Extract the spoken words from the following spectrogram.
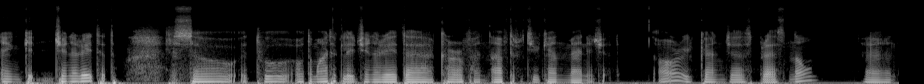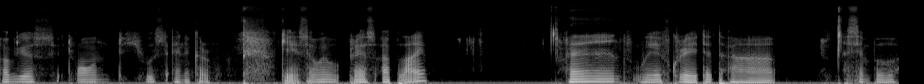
and get generated so it will automatically generate a curve and after it you can manage it. Or you can just press no and obvious it won't use any curve. Okay so we'll press apply and we've created a simple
